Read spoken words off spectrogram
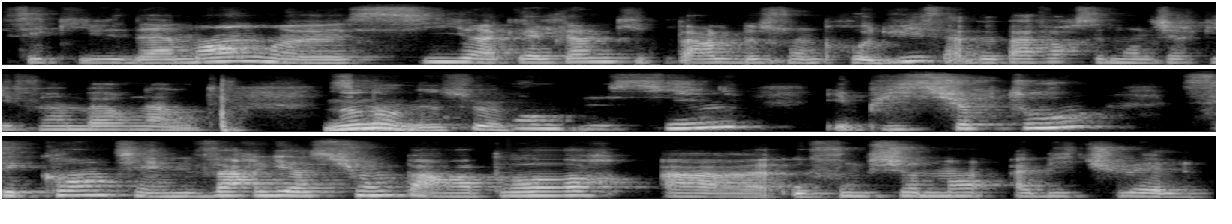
c'est qu'évidemment, euh, s'il y a quelqu'un qui parle de son produit, ça ne veut pas forcément dire qu'il fait un burn-out. Non, non, bien sûr. De signe, et puis surtout, c'est quand il y a une variation par rapport au fonctionnement habituel.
